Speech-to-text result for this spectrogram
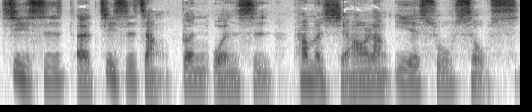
祭司呃祭司长跟文士他们想要让耶稣受死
